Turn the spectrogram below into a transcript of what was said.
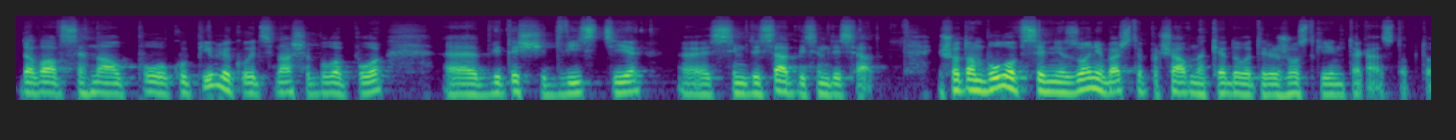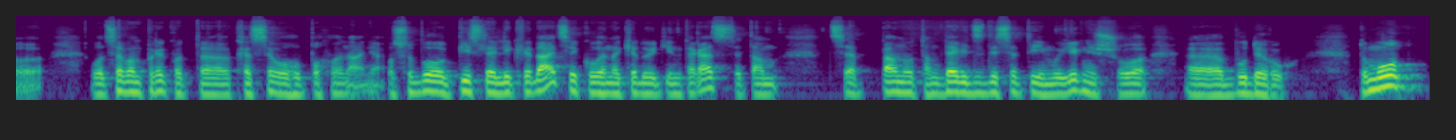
Е, Давав сигнал по купівлі, коли ціна ще була по е, 2270-80. І що там було в сильній зоні, бачите, почав накидувати жорсткий інтерес. Тобто, оце вам приклад е, красивого поглинання, особливо після ліквідації, коли накидують інтерес, це там це певно там 9 з 10 ймовірність, що е, буде рух. Тому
